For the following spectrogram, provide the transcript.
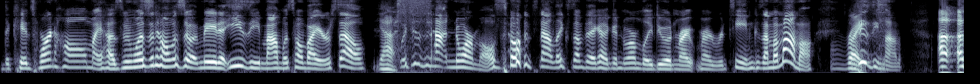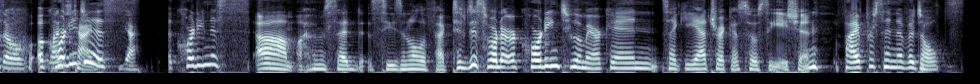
the kids weren't home, my husband wasn't home, so it made it easy. Mom was home by herself, yes, which is not normal. So it's not like something I could normally do in my, my routine because I'm a mama, right? Busy mama. Uh, so according lunchtime, to this, yeah according to um, I almost said seasonal affective disorder. According to American Psychiatric Association, five percent of adults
